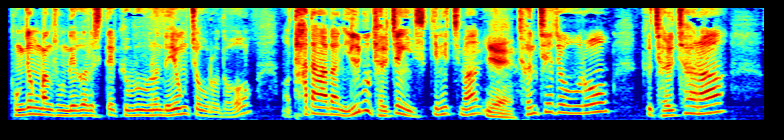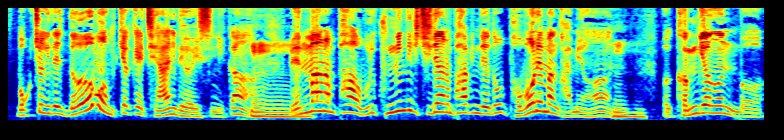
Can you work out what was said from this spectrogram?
공정방송 내걸었을 때 그 부분은 내용적으로도 어, 타당하다는 일부 결정이 있긴 했지만 예. 전체적으로 그 절차나 목적에 대해서 너무 엄격하게 제한이 되어 있으니까 음. 웬만한 파업 우리 국민들이 지지하는 파업인데도 법원에만 가면 음. 뭐 검경은 뭐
